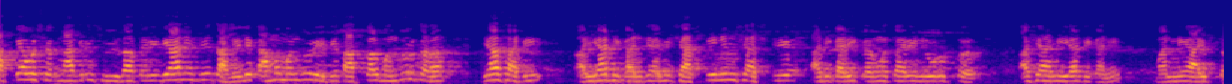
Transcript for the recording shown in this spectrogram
अत्यावश्यक नागरी सुविधा तरी द्या आणि जे झालेले कामं मंजूर आहे ते तात्काळ मंजूर करा यासाठी या ठिकाणचे आम्ही शासकीय शासकीय अधिकारी कर्मचारी निवृत्त असे आम्ही या ठिकाणी माननीय आयुक्त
